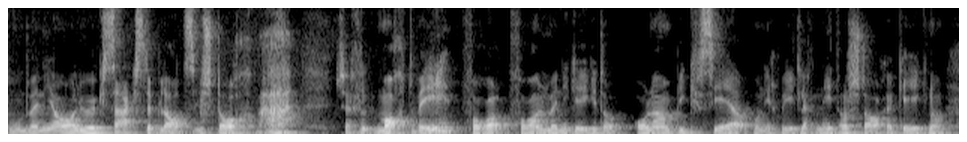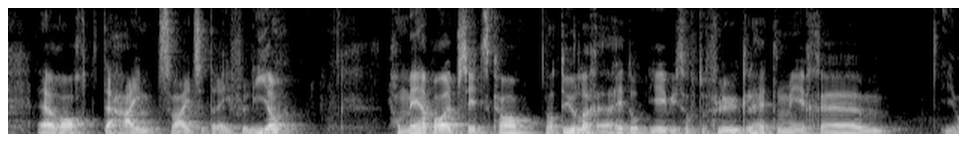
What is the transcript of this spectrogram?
Und wenn ich anschaue, sechster Platz ist doch, ah, macht weh, vor, vor allem wenn ich gegen den Olympique Sierre, den ich wirklich nicht als starken Gegner erachte, daheim 2 zu 3 verliere. Ich habe mehr Ballbesitz gehabt. Natürlich, er hat jeweils auf den Flügel hat er mich ähm, ja,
